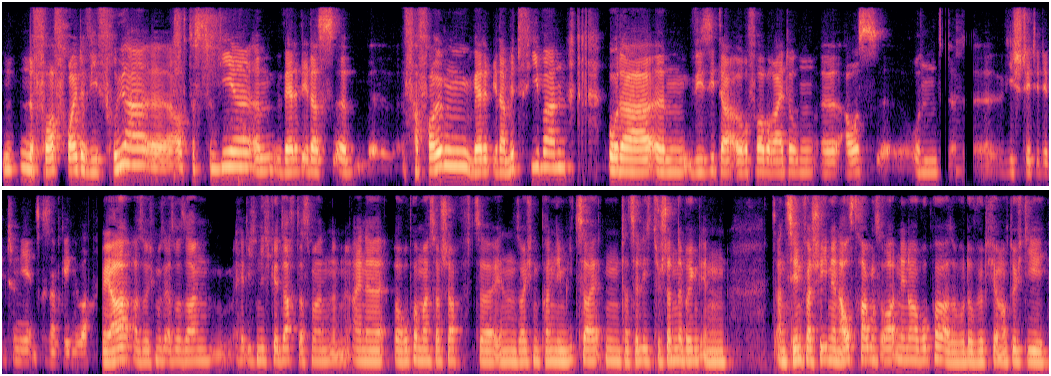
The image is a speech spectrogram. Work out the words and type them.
eine Vorfreude wie früher äh, auf das Turnier? Ähm, werdet ihr das äh, verfolgen? Werdet ihr da mitfiebern? Oder ähm, wie sieht da eure Vorbereitung äh, aus? Und äh, wie steht ihr dem Turnier insgesamt gegenüber? Ja, also ich muss erstmal sagen, hätte ich nicht gedacht, dass man eine Europameisterschaft äh, in solchen Pandemiezeiten tatsächlich zustande bringt in an zehn verschiedenen Austragungsorten in Europa, also wo du wirklich auch noch durch die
